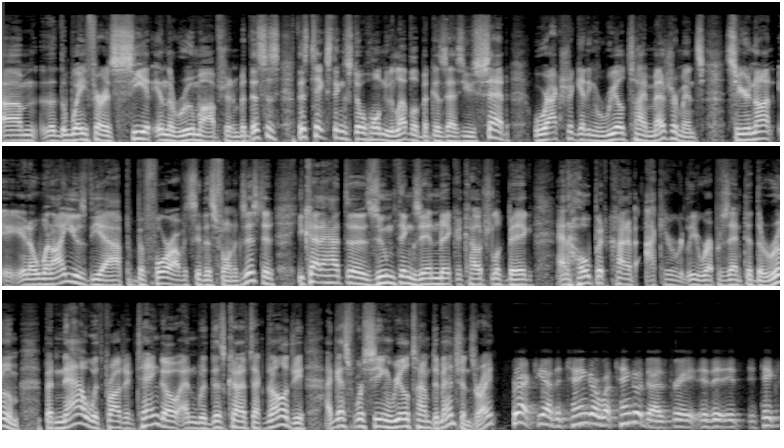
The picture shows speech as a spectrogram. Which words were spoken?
um, the, the Wayfair's see it in the room option, but this is this takes things to a whole new level because, as you said, we're actually getting real time measurements. So you're not, you know, when I used the app before, obviously this phone existed, you kind of had to zoom things in, make a couch look big, and hope it kind of accurately represented the room. But now with Project Tango and with this kind of technology, I guess we're seeing real time dimensions, right? Correct. Yeah, the Tango. What Tango does great is it, it, it takes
